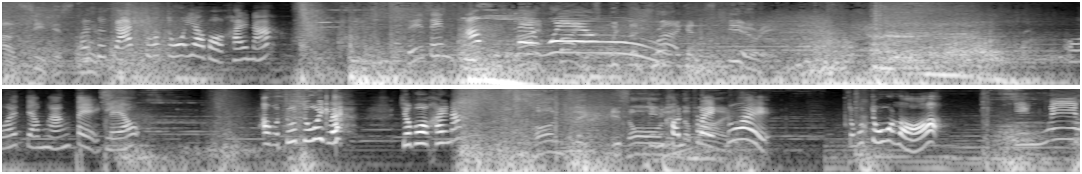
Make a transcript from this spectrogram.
I'll see this มัน through. คือการ์ดจูจูอย่าบอกใครนะซีซินอัพเล I เวล fight with the dragon's fury. โอ้ยเตรียมง้างเตะอีกแล้ว เอาจูจูอีกแล้วอย่าบอกใครนะ Conflict is กิ all น in คอน the เฟลก mind. ด้วย จูจูเหรอ ยิงวิ่ง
